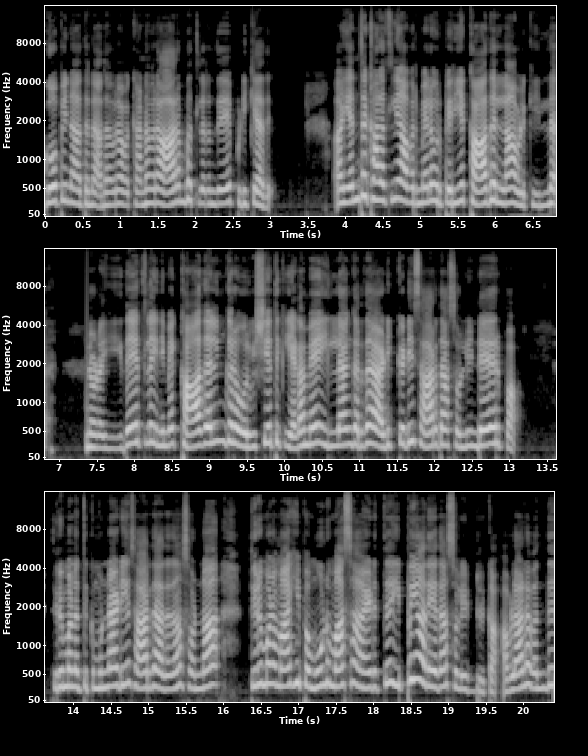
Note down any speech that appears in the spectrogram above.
கோபிநாதன் அதாவது அவள் கணவரை ஆரம்பத்துலேருந்தே பிடிக்காது. எந்த காலத்துலேயும் அவர் மேலே ஒரு பெரிய காதல்லாம் அவளுக்கு இல்லை. என்னோட இதயத்தில் இனிமேல் காதல்ங்கிற ஒரு விஷயத்துக்கு இடமே இல்லைங்கிறத அடிக்கடி சாரதா சொல்லிகிட்டே இருப்பாள் திருமணத்துக்கு முன்னாடியும் சாரதா அதை தான் சொன்னால் திருமணமாகி இப்போ மூணு மாதம் ஆகிடுத்து இப்பயும் அதே தான் சொல்லிகிட்டு இருக்கா. அவளால் வந்து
